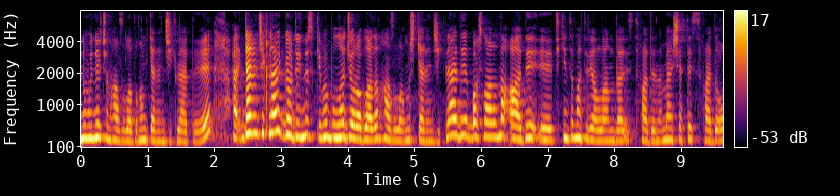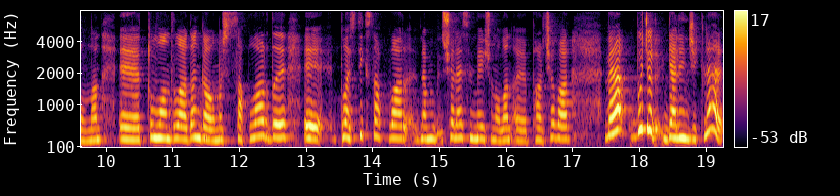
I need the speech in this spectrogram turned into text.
nümunə üçün hazırladığım gəlinciklərdir. Hə, gəlinciklər gördüyünüz kimi bunlar corablardan hazırlanmış gəlinciklərdir. Başlarında adi e, tikinti materiallarında istifadə istifadə edilən, məişətdə istifadə olunan e, tullantılardan qalmış saplardır. E, plastik sap var, şələ silmək üçün olan e, parça var. Və bu cür gəlinciklər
